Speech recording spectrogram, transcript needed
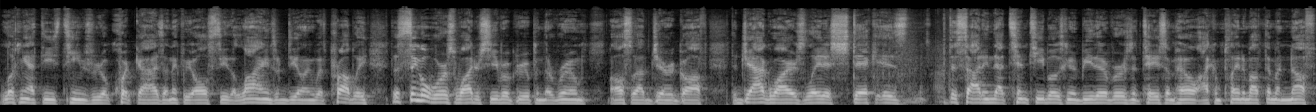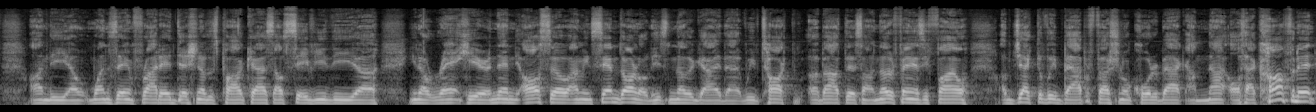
Looking at these teams real quick, guys, I think we all see the Lions are dealing with probably the single worst wide receiver group in the room. Also have Jared Goff. The Jaguars' latest shtick is deciding that Tim Tebow is going to be their version of Taysom Hill. I complain about them enough on the uh, Wednesday and Friday edition of this podcast. I'll save you the uh, you know rant here. And then also, I mean, Sam Darnold. He's another guy that we've talked about this on another fantasy file. Objectively bad professional quarterback. I'm not all that confident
